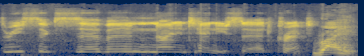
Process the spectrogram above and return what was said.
Three, six, seven, nine, and ten. You said correct. Right.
